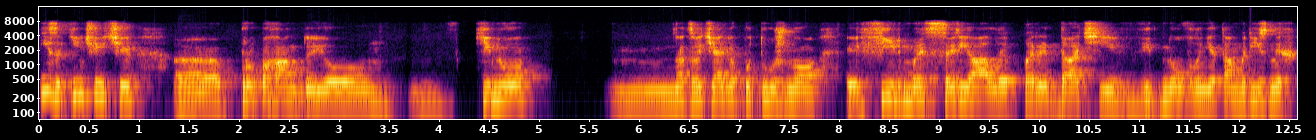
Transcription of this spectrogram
і закінчуючи е, пропагандою кіно. Надзвичайно потужно е, фільми, серіали, передачі, відновлення там різних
